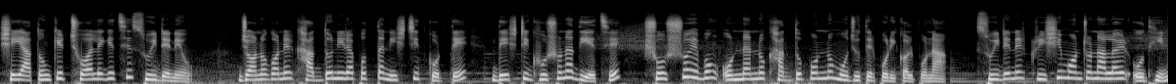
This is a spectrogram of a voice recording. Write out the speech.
সেই আতঙ্কের ছোঁয়া লেগেছে সুইডেনেও। জনগণের খাদ্য নিরাপত্তা নিশ্চিত করতে দেশটি ঘোষণা দিয়েছে শস্য এবং অন্যান্য খাদ্যপণ্য মজুতের পরিকল্পনা। সুইডেনের কৃষি মন্ত্রণালয়ের অধীন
